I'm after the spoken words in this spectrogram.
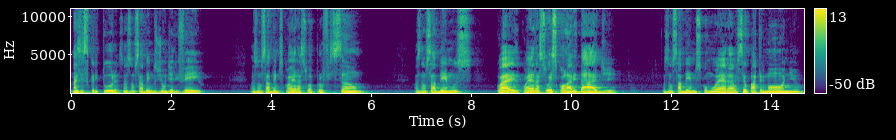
nas Escrituras. Nós não sabemos de onde ele veio, nós não sabemos qual era a sua profissão, nós não sabemos qual, qual era a sua escolaridade, nós não sabemos como era o seu patrimônio.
